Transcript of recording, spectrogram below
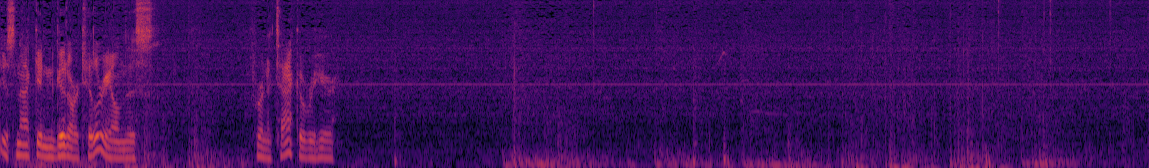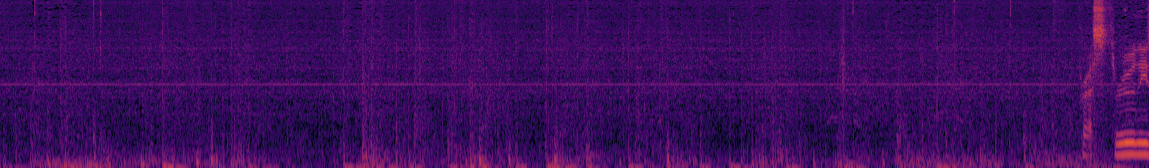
Just not getting good artillery on this for an attack over here. Press through these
